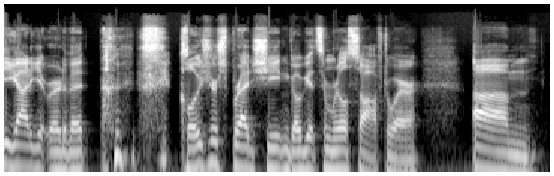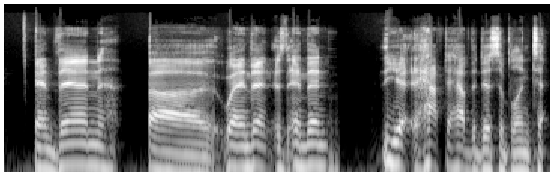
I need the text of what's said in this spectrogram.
you got to get rid of it. Close your spreadsheet and go get some real software. Um, and then, uh, and then, and then you have to have the discipline to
